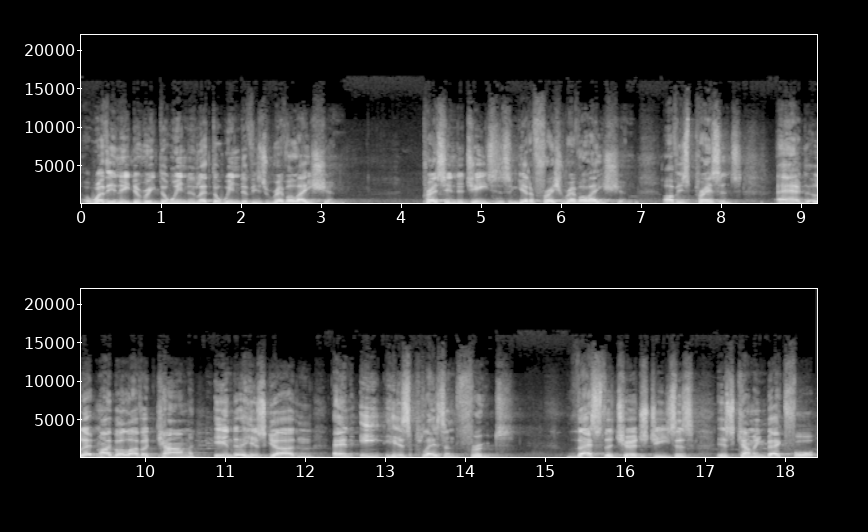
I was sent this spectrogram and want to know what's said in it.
Or whether you need to read the wind and let the wind of his revelation press into Jesus and get a fresh revelation of his presence. And let my beloved come into his garden and eat his pleasant fruit. That's the church Jesus is coming back for,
